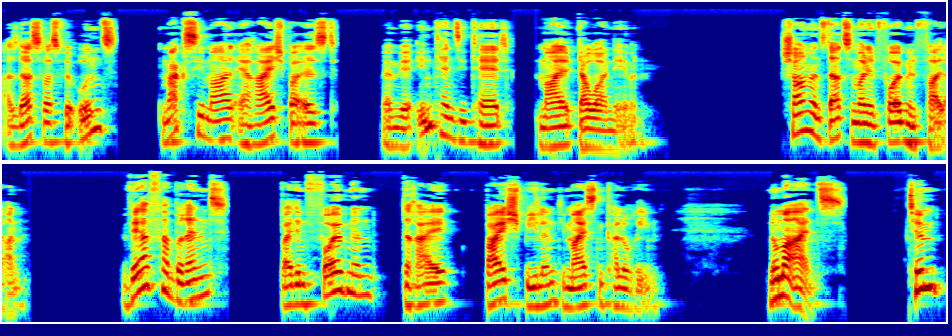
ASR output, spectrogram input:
Also das, was für uns maximal erreichbar ist, wenn wir Intensität mal Dauer nehmen. Schauen wir uns dazu mal den folgenden Fall an. Wer verbrennt bei den folgenden drei Beispielen die meisten Kalorien? Nummer eins: Tim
